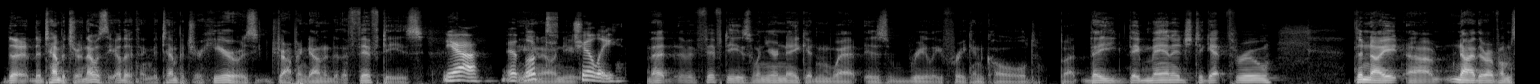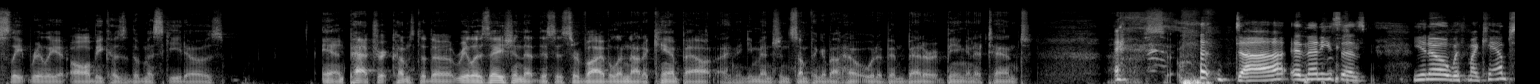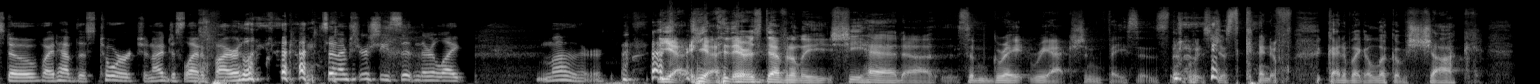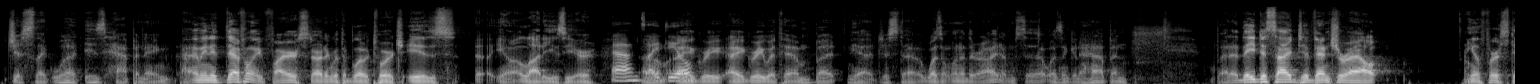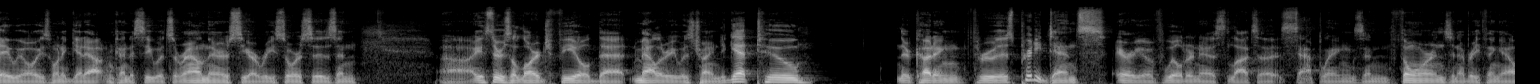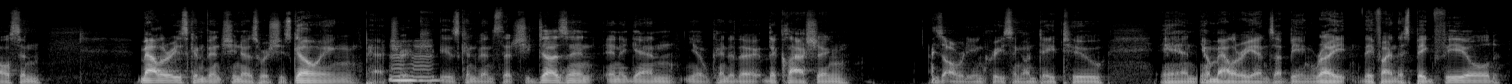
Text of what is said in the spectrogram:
The the temperature and that was the other thing. The temperature here was dropping down into the fifties. Yeah, it looked know, you, chilly. That fifties when you're naked and wet is really freaking cold. But they they managed to get through the night. Um, neither of them sleep really at all because of the mosquitoes. And Patrick comes to the realization that this is survival and not a camp out. I think he mentioned something about how it would have been better at being in a tent. Uh, so. Duh. And then he says, You know, with my camp stove, I'd have this torch and I'd just light a fire like that. and I'm sure she's sitting there like, mother. yeah, yeah. There is definitely she had uh, some great reaction faces. That was just kind of kind of like a look of shock, just like what is happening. I mean, it definitely fire starting with a blowtorch is uh, you know a lot easier. Yeah, it's um, ideal. I agree. I agree with him, but yeah, it just uh, wasn't one of their items, so that wasn't going to happen. But uh, they decide to venture out. You know, first day we always want to get out and kind of see what's around there, see our resources, and uh, I guess there's a large field that Mallory was trying to get to. They're cutting through this pretty dense area of wilderness, lots of saplings and thorns and everything else. And Mallory's convinced she knows where she's going. Patrick mm-hmm. is convinced that she doesn't. And again, you know, kind of the, the clashing is already increasing on day two. And, you know, Mallory ends up being right. They find this big field.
